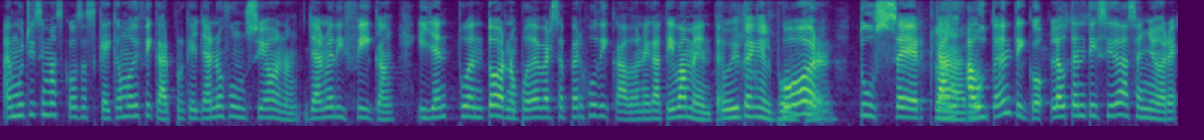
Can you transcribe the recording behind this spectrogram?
hay muchísimas cosas que hay que modificar porque ya no funcionan, ya no edifican y ya en tu entorno puede verse perjudicado negativamente Tú en el punto. por tu ser tan auténtico. La autenticidad, señores,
